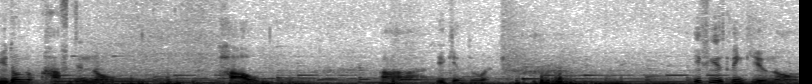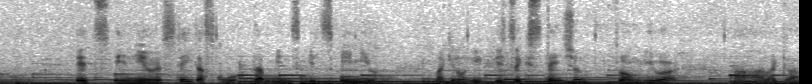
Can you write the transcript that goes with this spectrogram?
You don't have to know how uh, you can do it. If you think you know, it's in your status quo. That means it's in your, like you know, it, it's extension from your, uh, like a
